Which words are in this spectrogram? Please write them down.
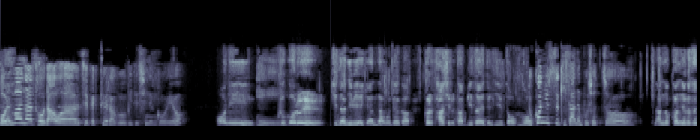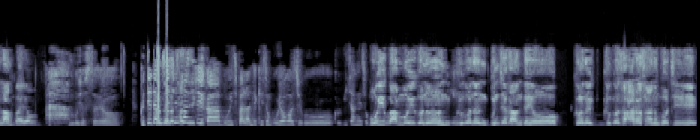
얼마나 더 나와야지 팩트라고 믿으시는 거예요? 아니 예. 그거를 기자님이 얘기한다고 내가 그걸 사실을 다 믿어야 될 이유도 음, 없고 노컷뉴스 기사는 보셨죠? 난 녹화역에서는 안 봐요. 아, 안 보셨어요? 그때 당시 내가 자신 있게- 신천지가 모이지 말라는데 계속 모여가지고 그 위장에서 모이고 안 모이고는 음, 음. 그거는 문제가 안 돼요. 그거는 그것을 알아서 하는 거지.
